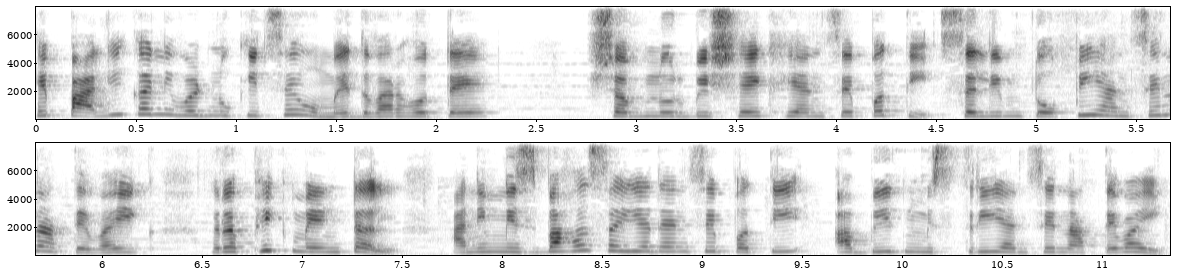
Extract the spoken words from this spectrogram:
हे पालिका निवडणुकीचे उमेदवार होते. शबनुरबी शेख यांचे पती सलीम टोपी यांचे नातेवाईक रफिक मेंटल आणि मिसबाह सय्यद यांचे पती आबिद मिस्त्री यांचे नातेवाईक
